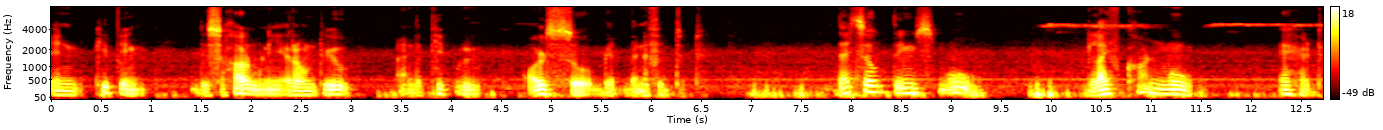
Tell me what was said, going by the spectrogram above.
in keeping this harmony around you and the people also get benefited. That's how things move. Life can't move ahead,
